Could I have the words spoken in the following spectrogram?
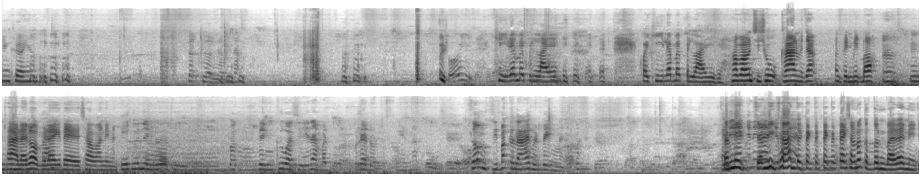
ยังเครื่องยังจะเครื่องอย่างนี้นะขี่ได้ไม่เป็นไรคอยขี่แล้วไม่เป็นไรเพราะว่ามันชิชุคานมาจ้ะมันเป็นมิดบ่อ่าถ้าหลายรอบไปได้แต่เช้าวันนี้นะคือนี่คือที่เบิ่งเบ่งคือว่าสีน่ะมันเรียก โดดเห็นนะเครื่องสีบักกะลายเพิ่นเบ่งน่ะจำนี่จำนี่คานแตกแตกแตกแตกแตกฉันว่ากระตุนไปได้นี่เจ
